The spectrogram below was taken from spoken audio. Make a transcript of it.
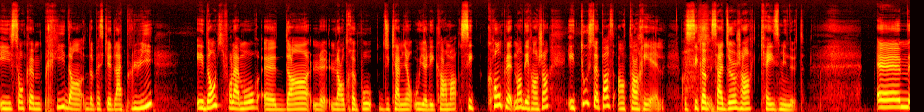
et ils sont comme pris dans, dans- parce qu'il y a de la pluie. Et donc, ils font l'amour euh, dans le- l'entrepôt du camion où il y a les corps morts. C'est complètement dérangeant et tout se passe en temps réel. Que C'est comme, ça dure genre 15 minutes. Euh,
